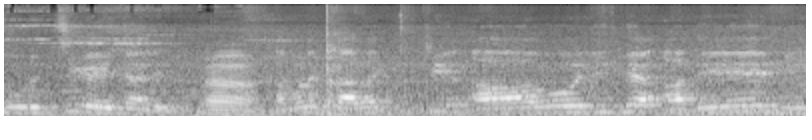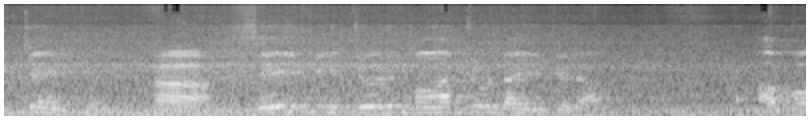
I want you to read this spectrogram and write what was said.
മുറിച്ചു കഴിഞ്ഞാൽ നമ്മൾ കറക്റ്റ് ആവോലിന്റെ അതേ മീറ്റ് ആയിരിക്കും. സെയിം മീറ്റ് ഒരു മാറ്റം ഉണ്ടായിരിക്കില്ല. അപ്പോ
